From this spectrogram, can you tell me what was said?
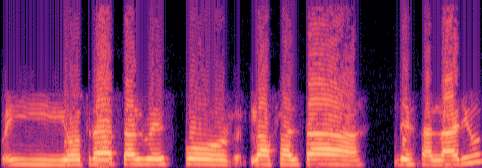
y otra tal vez por la falta de salarios,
